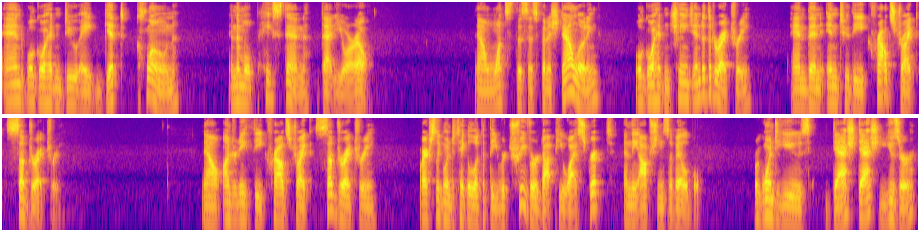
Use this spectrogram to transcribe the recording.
and we'll go ahead and do a git clone, and then we'll paste in that URL. Now once this is finished downloading, we'll go ahead and change into the directory and then into the CrowdStrike subdirectory. Now underneath the CrowdStrike subdirectory, we're actually going to take a look at the retriever.py script and the options available. We're going to use dash dash user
